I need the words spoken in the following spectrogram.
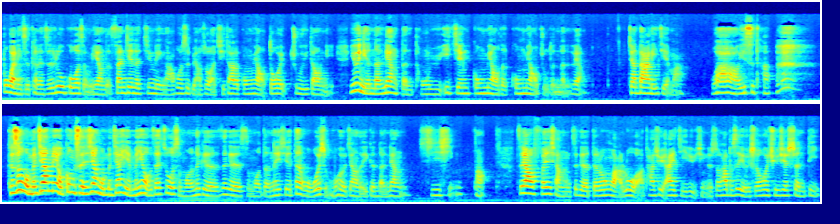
不管你只可能只是路过怎么样的，三间的精灵啊，或者是比方说啊，其他的宫庙都会注意到你，因为你的能量等同于一间宫庙的宫庙主的能量，这样大家理解吗？哇，意思他，可是我们家没有供神像，我们家也没有在做什么那个那个什么的那些，但我为什么会有这样的一个能量吸行啊？这要分享这个德隆瓦洛啊，他去埃及旅行的时候，他不是有时候会去一些圣地，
